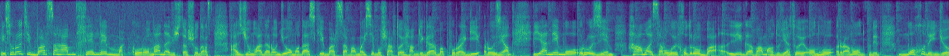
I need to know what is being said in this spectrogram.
Изҳороти барса ҳам хеле маккорона навишта шудааст. Аз ҷумла дар он ҷо омадааст ки барса ва месси бо шартҳои ҳамдигар ба пуррагӣ розиянд яъне мо розием ҳамаи саволҳои худро ба лига ва маҳдудиятҳои онҳо равон кунед. Мо худ ин ҷо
